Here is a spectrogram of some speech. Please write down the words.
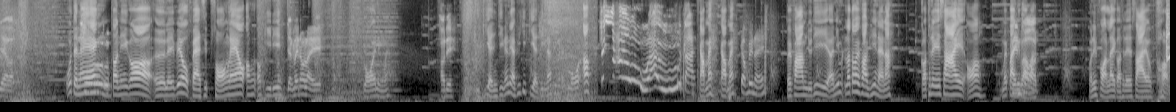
แย่ว่ะ โอ้แต่แรง ตอนนี้ก็เออเลเวล 82 แล้ว เอาเอากี่ดีอยากได้เท่าไหร่ ร้อยหนึ่งไหมเอาดิ ขี้เกียจจริงๆนะเนี่ยพี่ขี้เกียจจริงนะพี่ไม่ได้โม้เอ้าว้าวตาย กลับไหมกลับไหมกลับไปไหน ไปฟาร์มอยู่ที่อันนี้เราต้องไปฟาร์มที่ไหนนะเกาะทะเลทรายอ๋อไม่ไปดีกว่าลินฟอร์วะดมารินฟอร์ดอะไรเกาะทะเลทรายบอกพออะ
